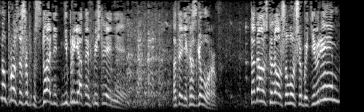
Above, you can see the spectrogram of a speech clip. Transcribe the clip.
ну просто, чтобы сгладить неприятное впечатление от этих разговоров. Тогда он сказал, что лучше быть евреем.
